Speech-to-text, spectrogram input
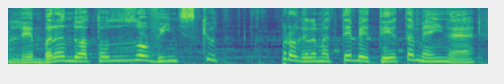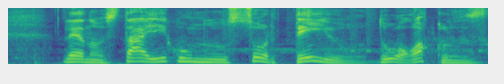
Lembrando a todos os ouvintes que o programa TBT também, né? Lennon está aí com o sorteio do óculos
